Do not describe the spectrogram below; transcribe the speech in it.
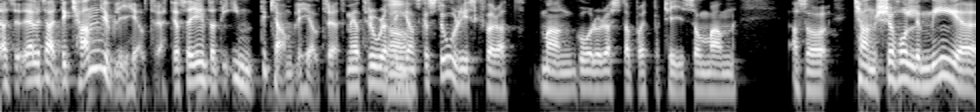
alltså, eller så här, det kan ju bli helt rätt. Jag säger inte att det inte kan bli helt rätt, men jag tror att ja. det är en ganska stor risk för att man går och röstar på ett parti som man alltså, kanske håller med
